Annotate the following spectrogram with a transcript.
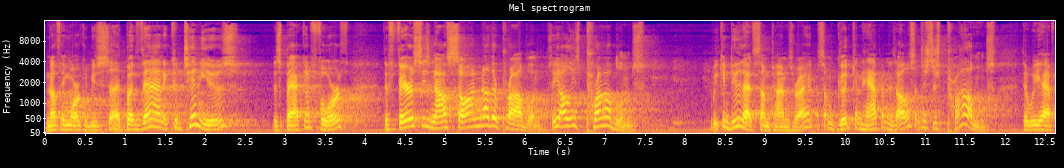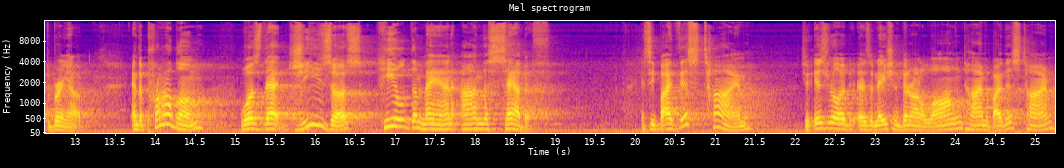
Nothing more could be said. But then it continues, this back and forth. The Pharisees now saw another problem. See, all these problems. We can do that sometimes, right? Something good can happen, and all of a sudden there's just problems that we have to bring up. And the problem was that Jesus healed the man on the Sabbath. And see, by this time, Israel as a nation had been around a long time, but by this time,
